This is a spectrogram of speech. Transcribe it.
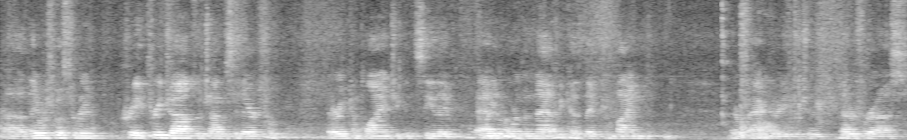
uh, they were supposed to create three jobs, which obviously they're, they're in compliance. You can see they've added more than that because they've combined their factory, which is better for us.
